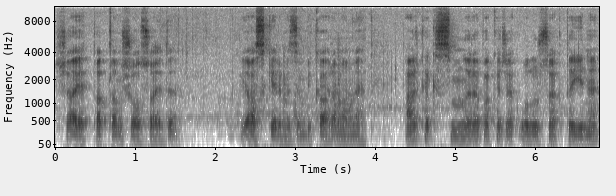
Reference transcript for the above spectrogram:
şayet patlamış olsaydı bir askerimizin, bir kahraman meh. Arka kısımlara bakacak olursak da yine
